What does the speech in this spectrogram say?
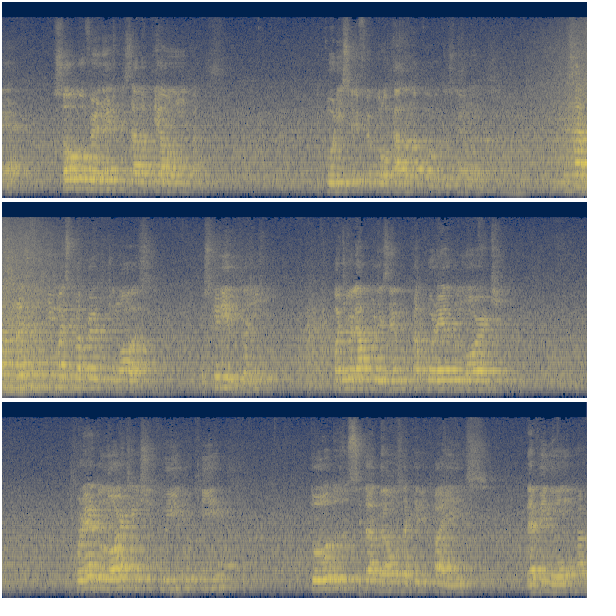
Né? Só o governante precisava ter a honra por isso ele foi colocado na cova dos leões. Sabe, traz um pouquinho mais para perto de nós. Meus queridos, a gente pode olhar, por exemplo, para a Coreia do Norte. A Coreia do Norte é instituído que todos os cidadãos daquele país devem honra,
